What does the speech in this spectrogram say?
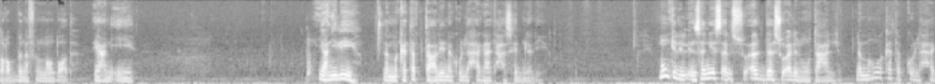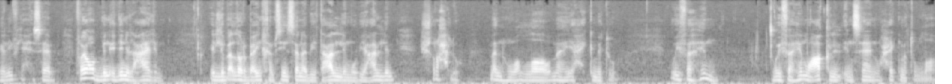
لربنا في الموضوع ده. يعني إيه؟ يعني ليه؟ لما كتبت علينا كل حاجة هتحاسبنا ليه؟ ممكن الإنسان يسأل السؤال ده سؤال المتعلم. لما هو كتب كل حاجة ليه في حساب فيقعد بين إيدين العالم اللي بقى له 40 50 سنة بيتعلم وبيعلم يشرح له من هو الله وما هي حكمته ويفهمه ويفهمه عقل الإنسان وحكمة الله.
